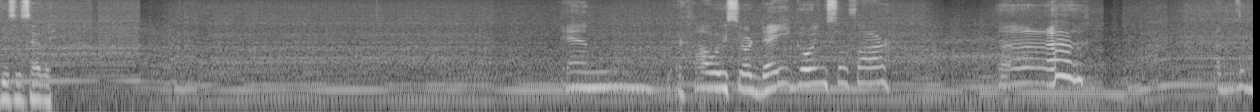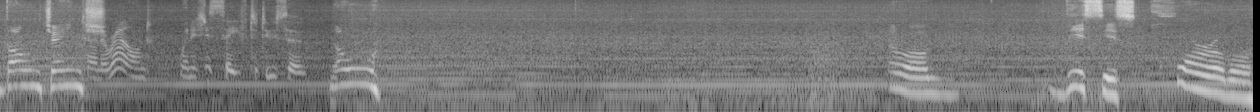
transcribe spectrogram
this is heavy. And how is your day going so far? Uh, the down change. Turn around when it is safe to do so. No. Oh, this is horrible.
